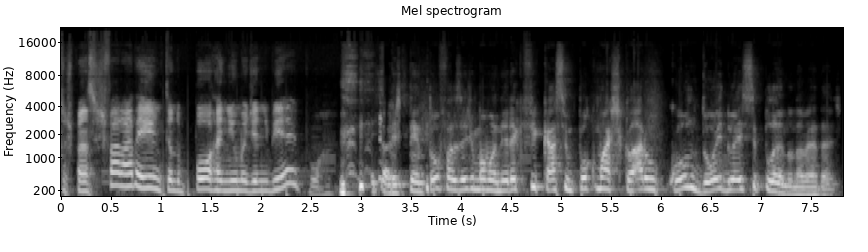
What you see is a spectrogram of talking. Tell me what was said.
Os panças falaram aí, eu não entendo porra nenhuma de NBA, porra. Então, a gente tentou fazer de uma maneira que ficasse um pouco mais claro o quão doido é esse plano, na verdade.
